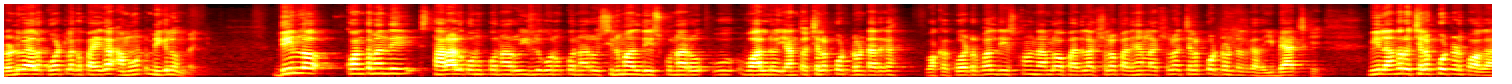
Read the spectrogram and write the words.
రెండు వేల కోట్లకు పైగా అమౌంట్ మిగిలి ఉంది. దీనిలో కొంతమంది స్థలాలు కొనుక్కున్నారు ఇల్లు కొనుక్కున్నారు సినిమాలు తీసుకున్నారు. వాళ్ళు ఎంతో చిలక్కొట్టు ఉంటుందిగా? ఒక కోటి రూపాయలు తీసుకున్న దానిలో పది లక్షలు పదిహేను లక్షలు చిలక్కొట్టు ఉంటుంది కదా ఈ బ్యాచ్కి. వీళ్ళందరూ చిలక్కొట్టుడు పోగా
